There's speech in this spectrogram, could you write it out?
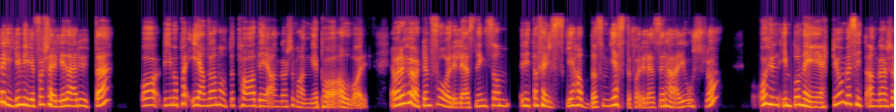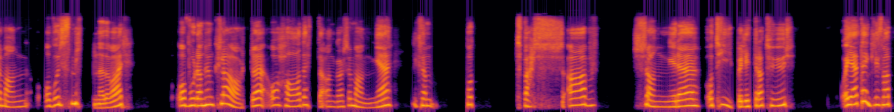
veldig mye forskjellig der ute, og vi må på en eller annen måte ta det engasjementet på alvor. Jeg bare hørte en forelesning som Rita Felski hadde som gjesteforeleser her i Oslo. Og hun imponerte jo med sitt engasjement, og hvor smittende det var. Og hvordan hun klarte å ha dette engasjementet liksom, på tvers av sjangere og type litteratur. Og jeg tenker liksom at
